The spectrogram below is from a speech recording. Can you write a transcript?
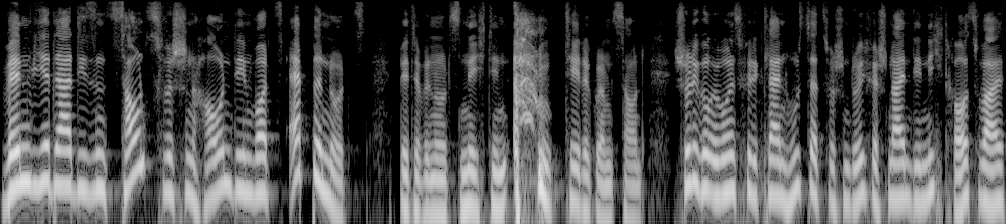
wenn wir da diesen Sound zwischenhauen, den WhatsApp benutzt. Bitte benutzt nicht den Telegram-Sound. Entschuldigung übrigens für die kleinen Huster zwischendurch. Wir schneiden die nicht raus, weil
